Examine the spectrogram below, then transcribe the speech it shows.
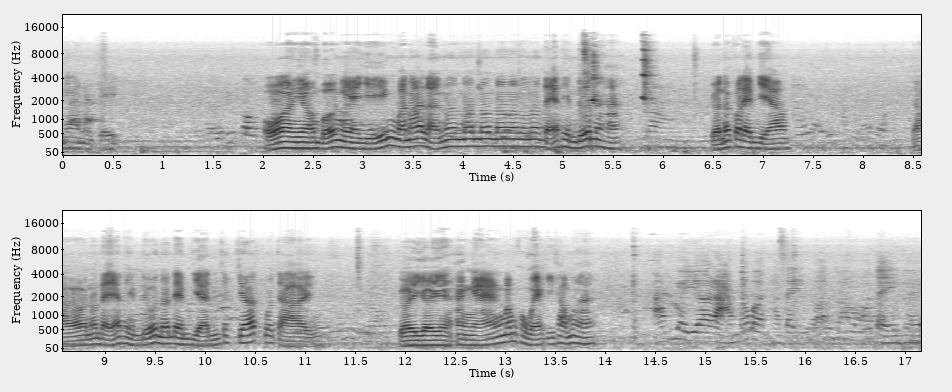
Nha nè chị. Ủa nghe hôm bữa nghe diễn bà nói là nó nó nó nó, nó đẻ thêm đứa nữa hả? Dạ. Rồi nó có đem về không? Trời ơi nó đẻ thêm đứa nữa đem về nó chắc chết quá trời. Rồi rồi hàng ngày ăn mắm không quẹt gì không hả? Ông đi ờ, làm ở bên Hà Tiên ở không có tiền thì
